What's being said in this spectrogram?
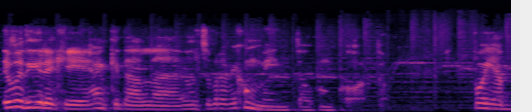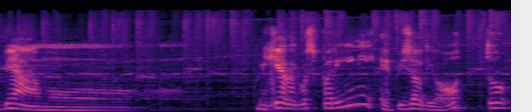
devo dire che anche dal, dal suo breve commento concordo. Poi abbiamo Michela Gasparini, episodio 8,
